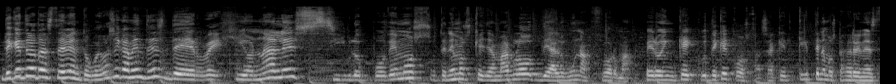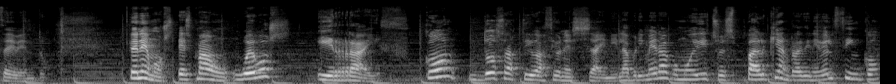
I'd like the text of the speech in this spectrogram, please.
¿De qué trata este evento? Pues básicamente es de regionales, si lo podemos o tenemos que llamarlo de alguna forma. Pero ¿en qué, ¿de qué costa? O sea, ¿qué, ¿qué tenemos que hacer en este evento? Tenemos spawn, huevos y raíz con dos activaciones Shiny. La primera, como he dicho, es Palkia en Radio nivel 5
